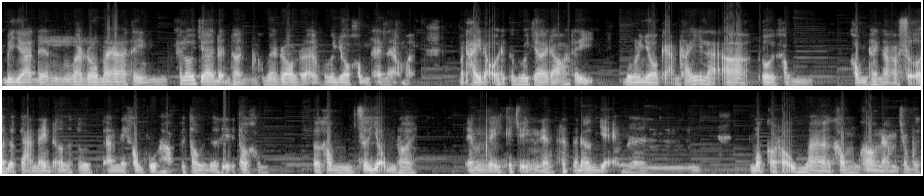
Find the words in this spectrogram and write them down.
Bây giờ đến qua Roma thì cái lối chơi định hình của Pedro rồi Mourinho không thể nào mà mà thay đổi được cái lối chơi đó. Thì Mourinho cảm thấy là ờ à, tôi không không thể nào sửa được cái anh này nữa tôi anh này không phù hợp với tôi nữa thì tôi không tôi không sử dụng thôi. Em nghĩ cái chuyện này rất là đơn giản nên một cầu thủ mà không còn nằm trong cái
